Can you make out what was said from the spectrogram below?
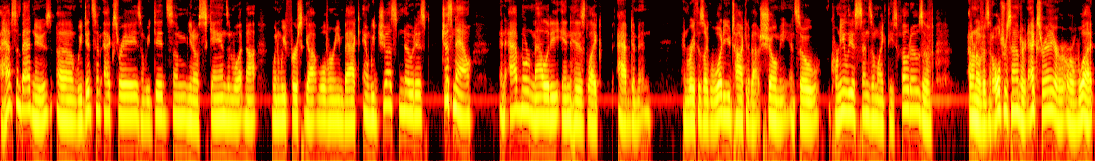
I have some bad news. Uh, we did some x-rays and we did some, you know, scans and whatnot when we first got Wolverine back. And we just noticed just now an abnormality in his like abdomen. And Wraith is like, what are you talking about? Show me. And so Cornelius sends him like these photos of, I don't know if it's an ultrasound or an x-ray or, or what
